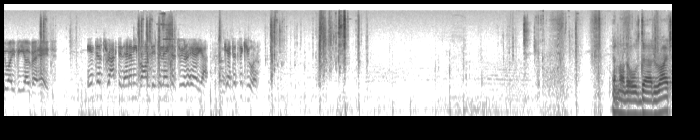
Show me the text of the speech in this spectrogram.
UAV overhead. Intel tracked an enemy bomb detonator to your area. Get it secure. They're not all dead, right?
